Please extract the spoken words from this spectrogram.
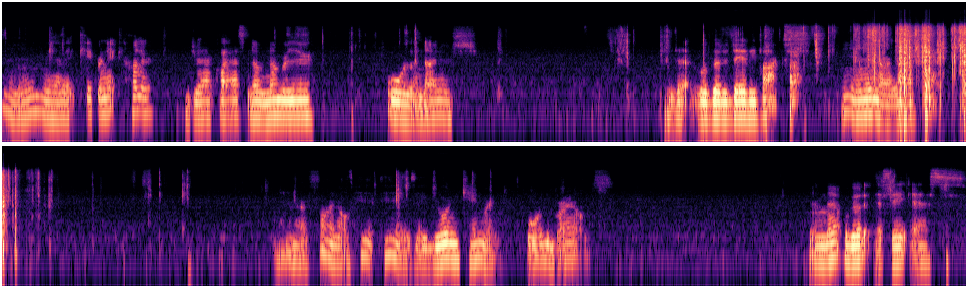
And we have a Kaepernick Hunter draft class, no number there for the Niners. That will go to Daily Box. And our last And our final hit is a Jordan Cameron for the Browns. And that will go to SAS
